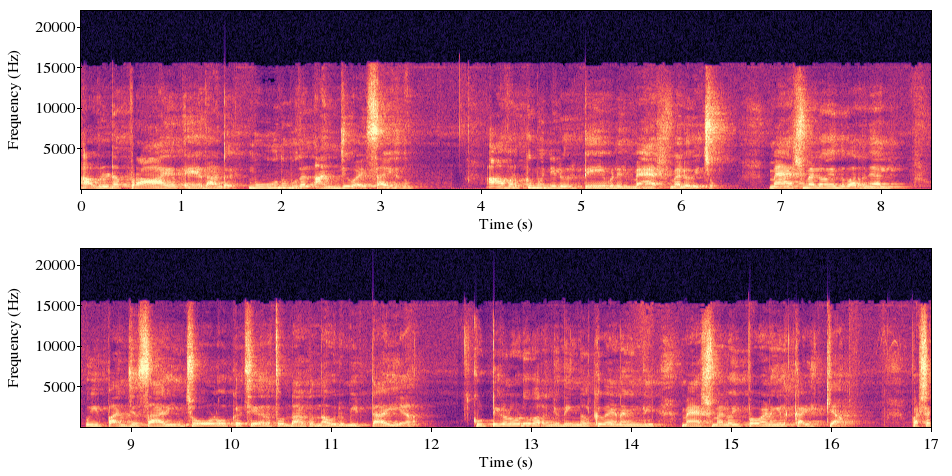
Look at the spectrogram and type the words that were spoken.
അവരുടെ പ്രായം ഏതാണ്ട് മൂന്ന് മുതൽ അഞ്ച് വയസ്സായിരുന്നു. അവർക്ക് മുന്നിൽ ഒരു ടേബിളിൽ മാഷ്മെലോ വെച്ചു. മാഷ്മെലോ എന്ന് പറഞ്ഞാൽ ഈ പഞ്ചസാരയും ചോളവും ഒക്കെ ചേർത്തുണ്ടാക്കുന്ന ഒരു മിഠായിയാണ്. കുട്ടികളോട് പറഞ്ഞു നിങ്ങൾക്ക് വേണമെങ്കിൽ മാഷ്മെലോ ഇപ്പോൾ വേണമെങ്കിൽ കഴിക്കാം. പക്ഷെ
